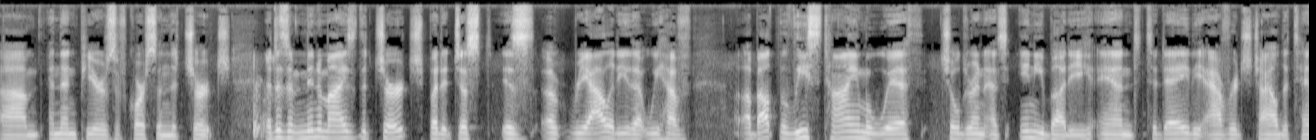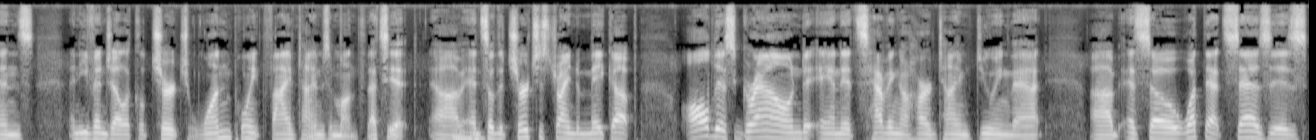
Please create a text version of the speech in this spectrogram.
um, and then peers, of course, in the church. That doesn't minimize the church, but it just is a reality that we have about the least time with children as anybody. And today, the average child attends an evangelical church 1.5 times a month. That's it. Uh, mm-hmm. And so the church is trying to make up all this ground, and it's having a hard time doing that. Uh, and so, what that says is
